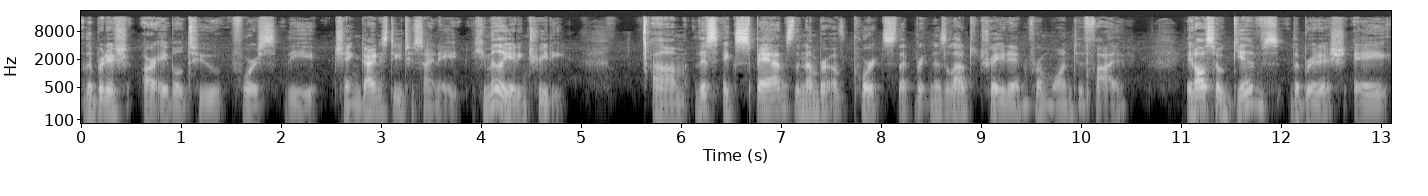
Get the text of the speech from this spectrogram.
the British are able to force the Qing dynasty to sign a humiliating treaty. Um, this expands the number of ports that Britain is allowed to trade in from one to five. It also gives the British a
